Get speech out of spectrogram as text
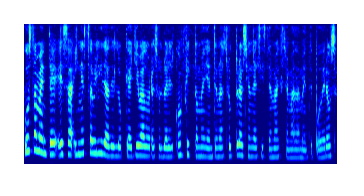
Justamente esa inestabilidad es lo que ha llevado a resolver el conflicto mediante una estructuración del sistema extremadamente poderosa,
